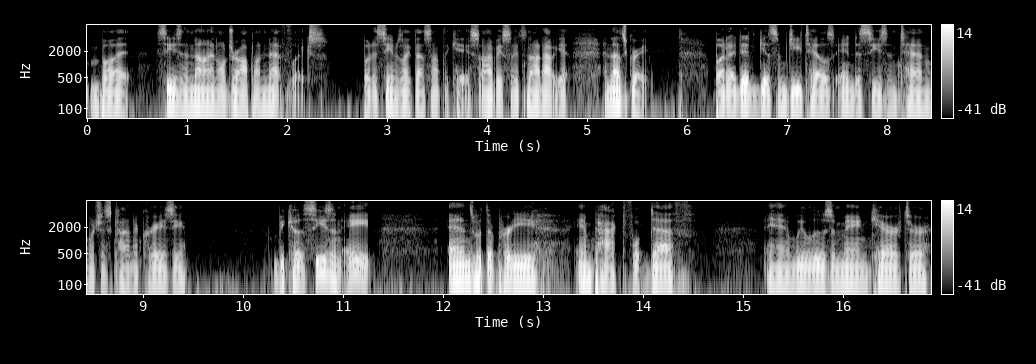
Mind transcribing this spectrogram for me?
but season 9 will drop on Netflix." But it seems like that's not the case. Obviously, it's not out yet, and that's great. But I did get some details into season 10, which is kind of crazy because season 8 ends with a pretty impactful death and we lose a main character.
